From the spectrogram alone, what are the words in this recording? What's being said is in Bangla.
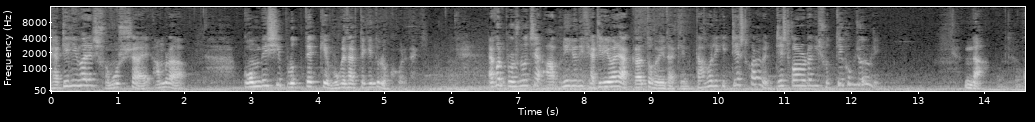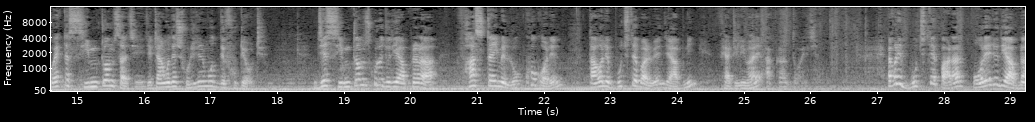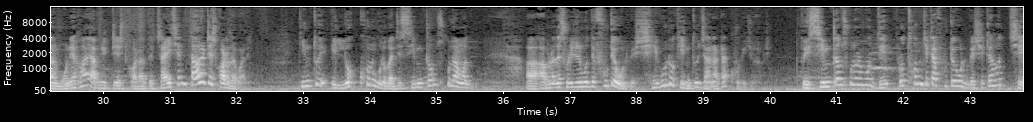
ফ্যাটি লিভারের সমস্যায় আমরা কম বেশি প্রত্যেককে ভুগে থাকতে কিন্তু লক্ষ্য করে থাকি। এখন প্রশ্ন হচ্ছে, আপনি যদি ফ্যাটি লিভারে আক্রান্ত হয়ে থাকেন, তাহলে কি টেস্ট করাবেন? টেস্ট করানোটা কি সত্যিই খুব জরুরি? না। কয়েকটা সিমটমস আছে যেটা আমাদের শরীরের মধ্যে ফুটে ওঠে। যে সিমটমসগুলো যদি আপনারা ফার্স্ট টাইমে লক্ষ্য করেন, তাহলে বুঝতে পারবেন যে আপনি ফ্যাটি লিভারে আক্রান্ত হয়েছে এখন এই বুঝতে পারার পরে যদি আপনার মনে হয় আপনি টেস্ট করাতে চাইছেন, তাহলে টেস্ট করাতে পারেন। কিন্তু এই লক্ষণগুলো বা যে সিমটমসগুলো আমার আপনাদের শরীরের মধ্যে ফুটে উঠবে, সেগুলো কিন্তু জানাটা খুবই জরুরি। তো এই সিমটমসগুলোর মধ্যে প্রথম যেটা ফুটে উঠবে সেটা হচ্ছে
